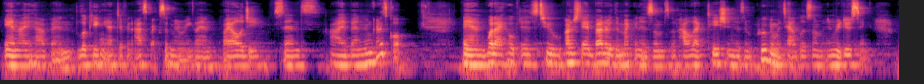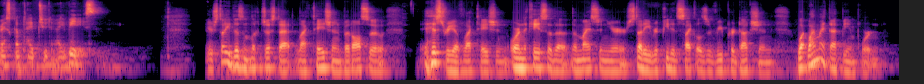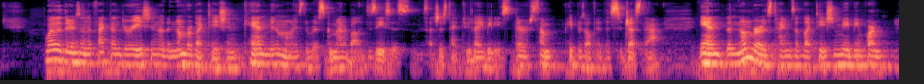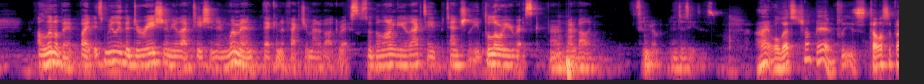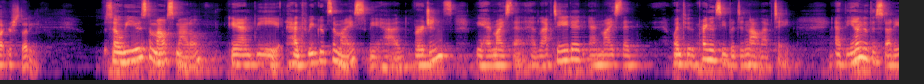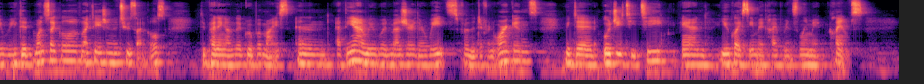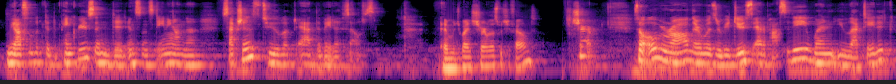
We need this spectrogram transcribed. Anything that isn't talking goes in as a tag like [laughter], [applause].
And I have been looking at different aspects of mammary gland biology since I've been in grad school. And what I hope is to understand better the mechanisms of how lactation is improving metabolism and reducing risk of type 2 diabetes. Your study doesn't look just at lactation, but also history of lactation, or in the case of the, the mice in your study, repeated cycles of reproduction. What, why might that be important? Whether there's an effect on duration or the number of lactation can minimize the risk of metabolic diseases such as type 2 diabetes. There are some papers out there that suggest that. And the number of times of lactation may be important a little bit, but it's really the duration of your lactation in women that can affect your metabolic risk. So the longer you lactate, potentially, the lower your risk for metabolic syndrome and diseases. All right, well, let's jump in. Please tell us about your study. So we used a mouse model and we had three groups of mice. We had virgins, we had mice that had lactated, and mice that went through the pregnancy but did not lactate. At the end of the study, we did one cycle of lactation and two cycles, depending on the group of mice. And at the end, we would measure their weights for the different organs. We did OGTT and euglycemic hyperinsulinic clamps. We also looked at the pancreas and did insulin staining on the sections to look at the beta cells. And would you mind sharing with us what you found? Sure. So overall, there was a reduced adiposity when you lactated.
